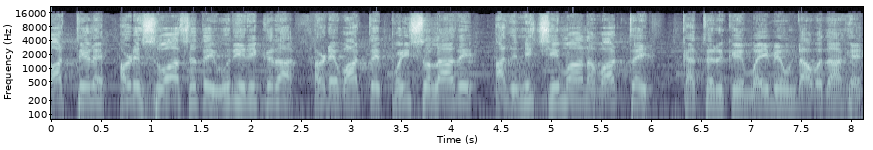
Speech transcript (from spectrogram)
வார்த்தையிலே அவருடைய சுவாசத்தை ஊதியிருக்கிறார். அவருடைய வார்த்தை பொய் சொல்லாது. அது நிச்சயமான வார்த்தை. கத்தருக்கு மகிமை உண்டாவதாக.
